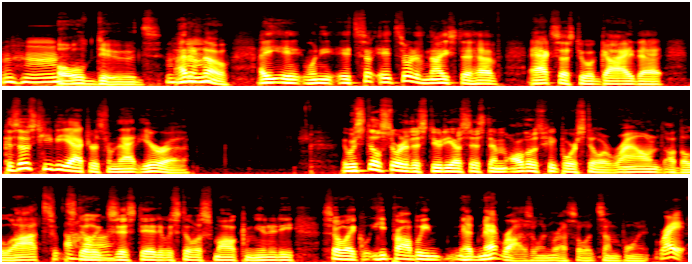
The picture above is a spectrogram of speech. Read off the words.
Mm-hmm. old dudes. I don't know. I it, when you, it's it's sort of nice to have access to a guy that because those TV actors from that era. It was still sort of the studio system. All those people were still around. All the lots still Uh-huh. existed. It was still a small community. So, like, he probably had met Rosalind Russell at some point. Right.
